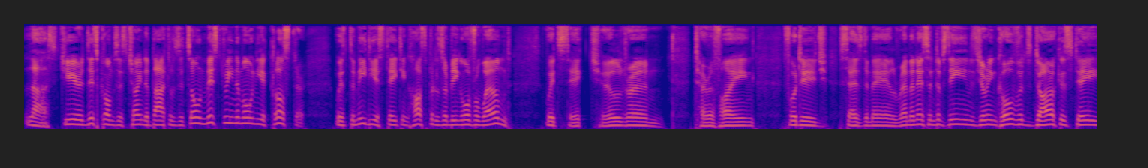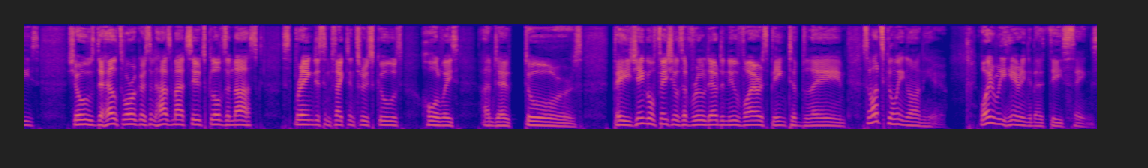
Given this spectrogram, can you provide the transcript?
last year. This comes as China battles its own mystery pneumonia cluster, with the media stating hospitals are being overwhelmed with sick children. Terrifying Footage, says the Mail, reminiscent of scenes during COVID's darkest days, shows the health workers in hazmat suits, gloves, and masks spraying disinfectant through schools, hallways, and outdoors. Beijing officials have ruled out a new virus being to blame. So, what's going on here? Why are we hearing about these things?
